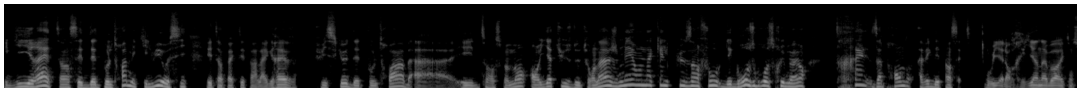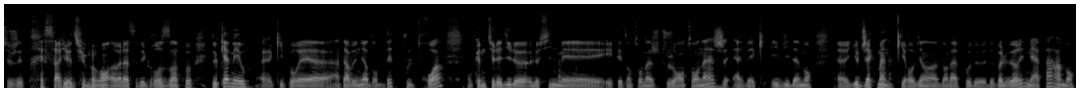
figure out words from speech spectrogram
guillerettes. Hein. C'est Deadpool 3, mais qui lui aussi est impacté par la grève, puisque Deadpool 3 bah, est en ce moment en hiatus de tournage, mais on a quelques infos, des grosses grosses rumeurs très à prendre avec des pincettes. Oui, alors rien à voir avec ton sujet très sérieux du moment. Voilà, c'est des grosses infos de caméo euh, qui pourraient euh, intervenir dans Deadpool 3. Donc, comme tu l'as dit, le, film était en tournage, toujours en tournage, avec évidemment euh, Hugh Jackman qui revient dans la peau de, Wolverine, mais apparemment,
